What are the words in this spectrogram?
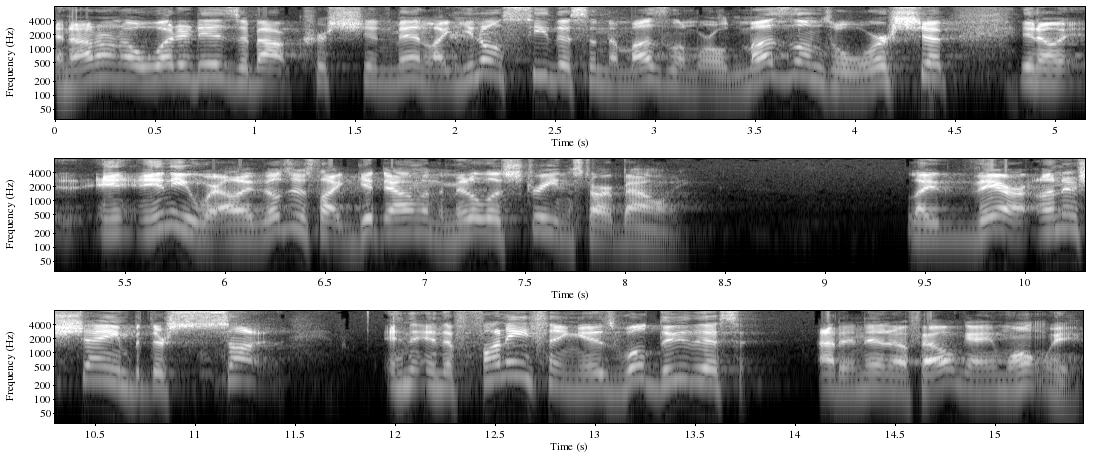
And I don't know what it is about Christian men. Like, you don't see this in the Muslim world. Muslims will worship, you know, anywhere. Like, they'll just like get down in the middle of the street and start bowing. Like, they are unashamed, but there's some. And, and the funny thing is, we'll do this at an NFL game, won't we?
